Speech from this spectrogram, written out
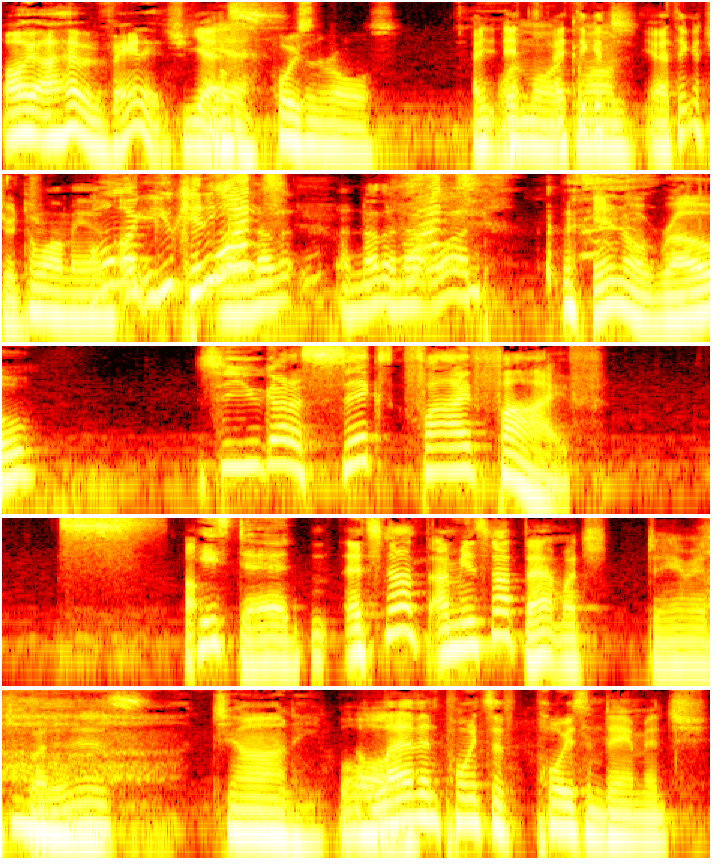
Oh, yeah, I have advantage. Yes. Yeah. Poison rolls. I, One it- more, I think come it's. Yeah, I think it's your. Come on, man. Oh my, are you kidding me? Another, another not one. In a row? So you got a six five five. Uh, He's dead. It's not. I mean, it's not that much damage, but it is Johnny. Boy. eleven points of poison damage.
